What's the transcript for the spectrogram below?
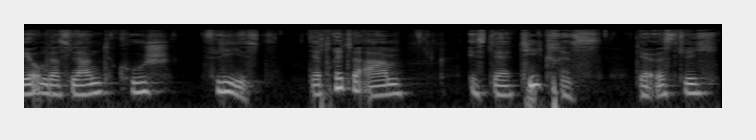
der um das Land Kusch fließt. Der dritte Arm ist der Tigris, der östlich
